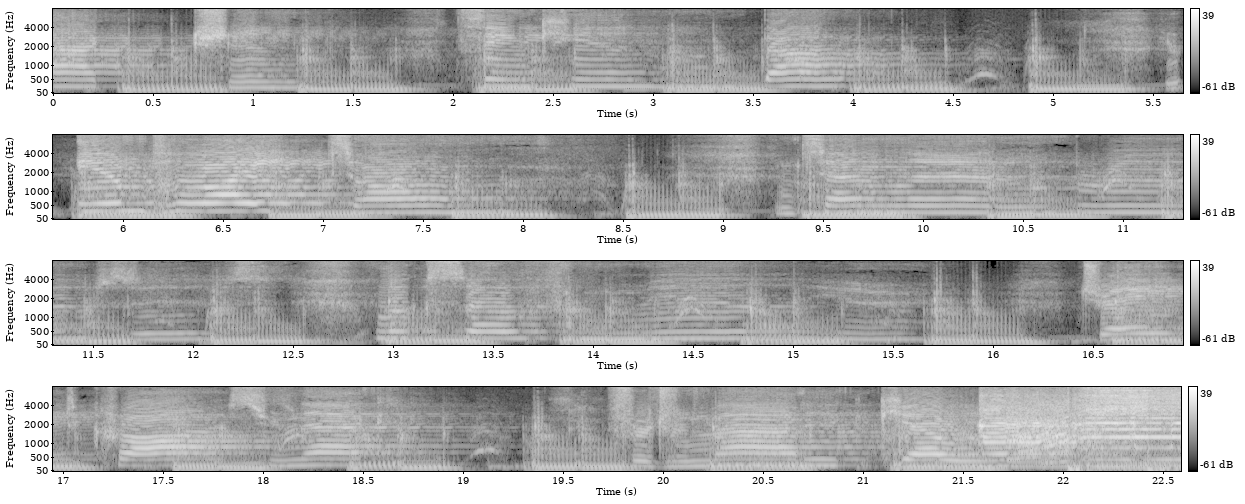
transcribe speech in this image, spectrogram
Action. Thinking about your impolite tone and ten little bruises look so familiar draped across your neck for dramatic elegance.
